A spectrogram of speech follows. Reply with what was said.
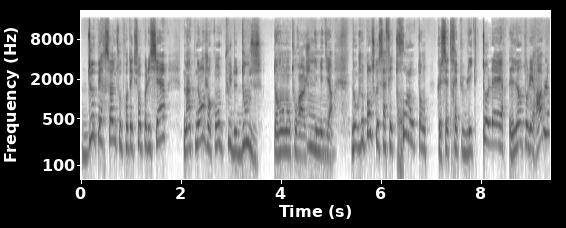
deux personnes sous protection policière. Maintenant, j'en compte plus de 12 dans mon entourage mmh. immédiat. Donc je pense que ça fait trop longtemps que cette République tolère l'intolérable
